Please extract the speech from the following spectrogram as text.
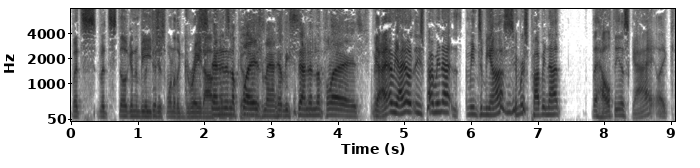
but but still going to be But just, one of the great sending in the coaches. plays, man. He'll be sending the plays. Yeah, I mean, I don't. He's probably not. I mean, to be honest, Zimmer's probably not the healthiest guy. Like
